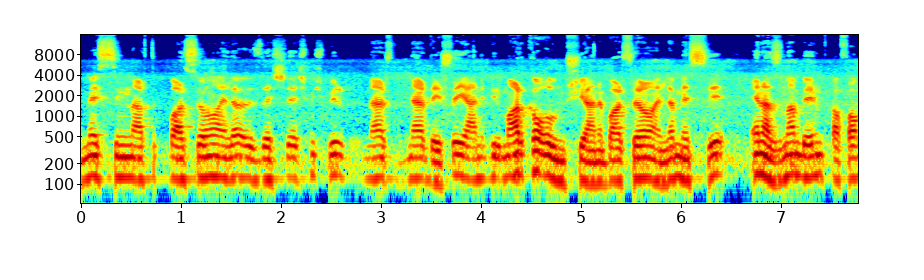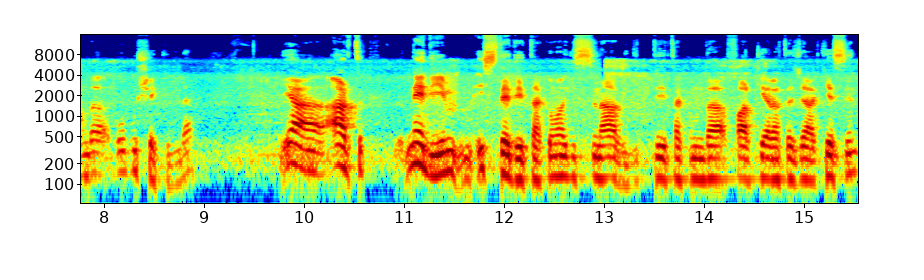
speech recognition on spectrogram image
Messi'nin artık Barcelona ile özdeşleşmiş bir neredeyse yani bir marka olmuş yani Barcelona ile Messi en azından benim kafamda bu bu şekilde. Ya artık ne diyeyim istediği takıma gitsin abi. Gittiği takımda fark yaratacağı kesin.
